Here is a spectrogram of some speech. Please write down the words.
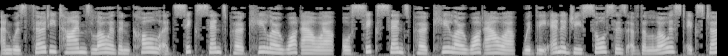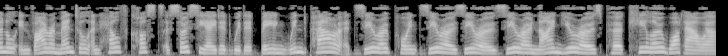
and was 30 times lower than coal at 6 cents per kilowatt-hour, or 6 cents per kilowatt-hour, with the energy sources of the lowest external environmental and health costs associated with it being wind power at 0.0009 euros per kilowatt-hour.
